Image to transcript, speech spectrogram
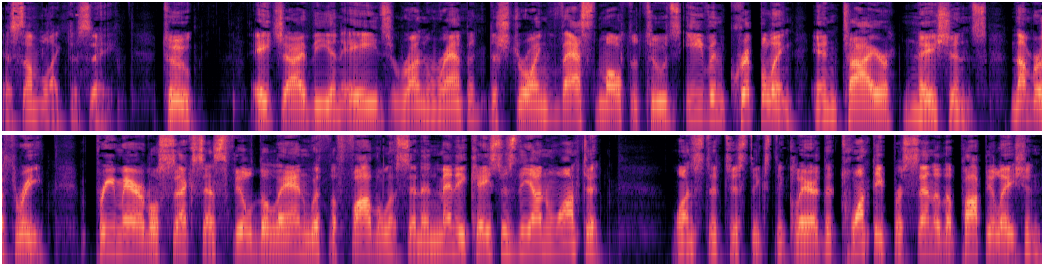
as some like to say. 2. HIV and AIDS run rampant, destroying vast multitudes, even crippling entire nations. Number three, Premarital sex has filled the land with the fatherless and in many cases the unwanted. One statistics declared that 20% of the population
